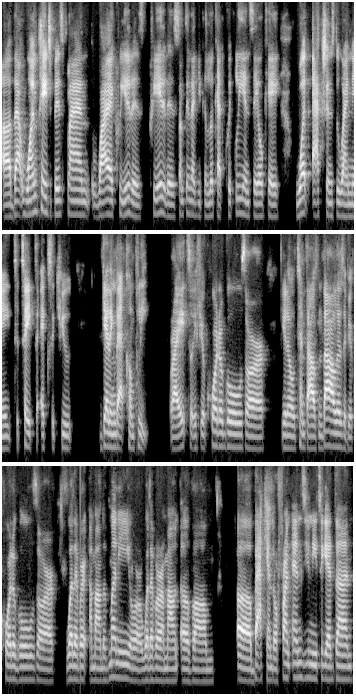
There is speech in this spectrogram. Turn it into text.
uh, that one page biz plan, why I created is created is something that you can look at quickly and say, okay, what actions do I need to take to execute getting that complete, right? So if your quarter goals are, you know, ten thousand dollars, if your quarter goals are whatever amount of money or whatever amount of um, uh, back end or front ends you need to get done,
